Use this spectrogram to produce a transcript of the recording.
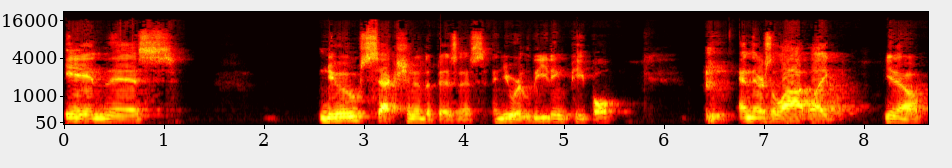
in this new section of the business, and you were leading people. And there's a lot like you know,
